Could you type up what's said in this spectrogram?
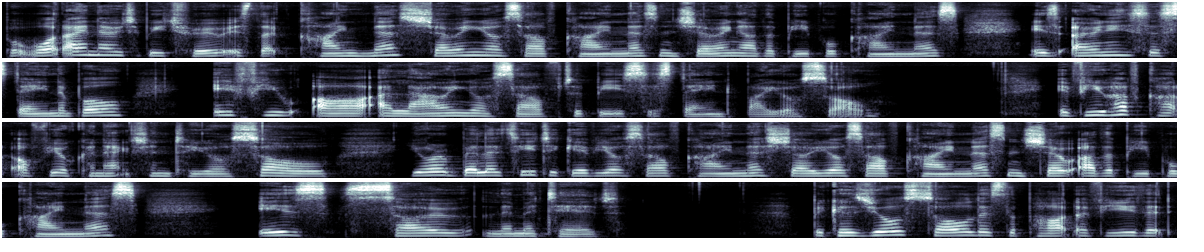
But what I know to be true is that kindness, showing yourself kindness and showing other people kindness, is only sustainable if you are allowing yourself to be sustained by your soul. If you have cut off your connection to your soul, your ability to give yourself kindness, show yourself kindness, and show other people kindness is so limited. Because your soul is the part of you that,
